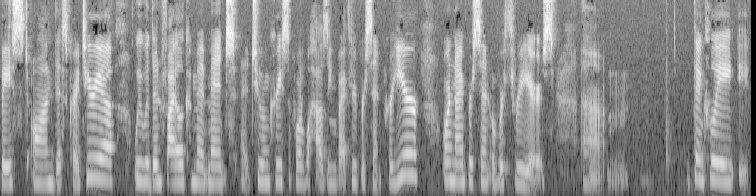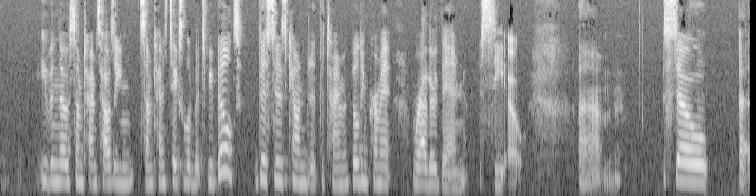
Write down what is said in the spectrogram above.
based on this criteria, we would then file a commitment uh, to increase affordable housing by three percent per year or nine percent over three years. Um, thankfully, even though sometimes housing sometimes takes a little bit to be built, this is counted at the time of building permit rather than CO. Um, so uh,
